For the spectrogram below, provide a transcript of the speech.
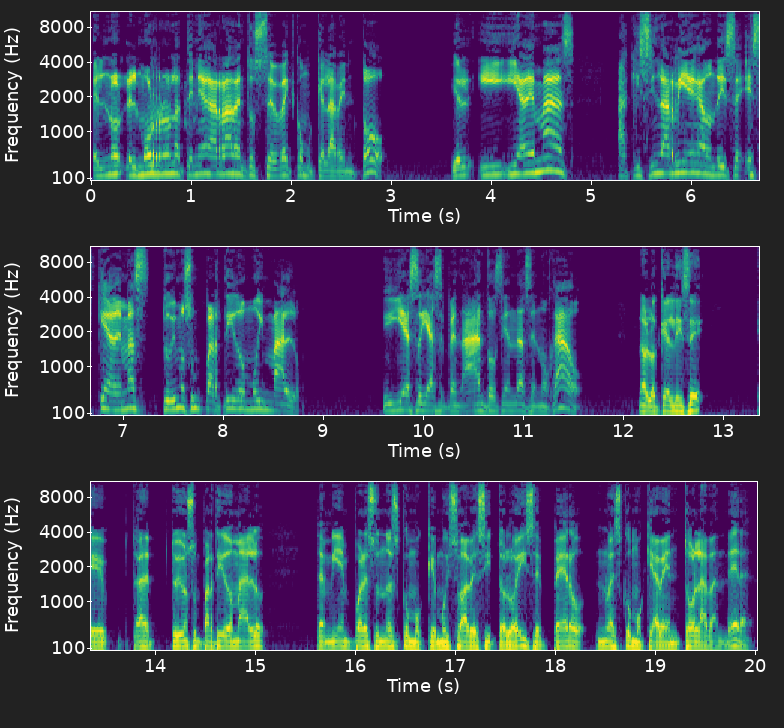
el, el morro no la tenía agarrada, entonces se ve como que la aventó. Y, y, además, aquí sin la riega donde dice, es que además tuvimos un partido muy malo. Y eso ya se pensaba, ah, entonces ya andas enojado. No, lo que él dice, eh, tuvimos un partido malo, también por eso no es como que muy suavecito lo hice, pero no es como que aventó la bandera.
